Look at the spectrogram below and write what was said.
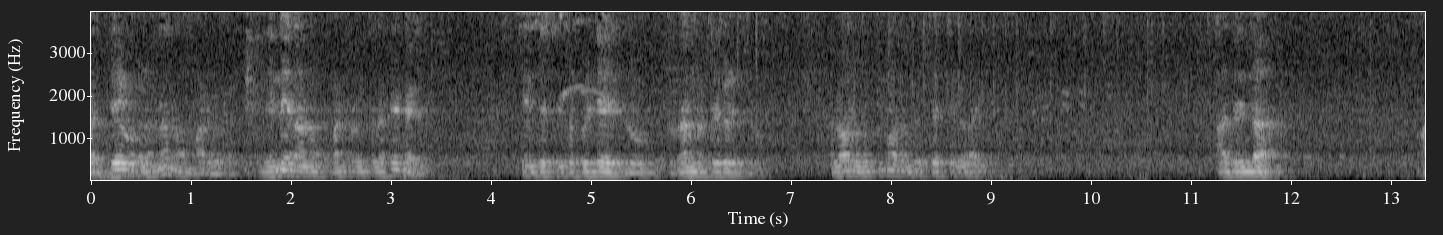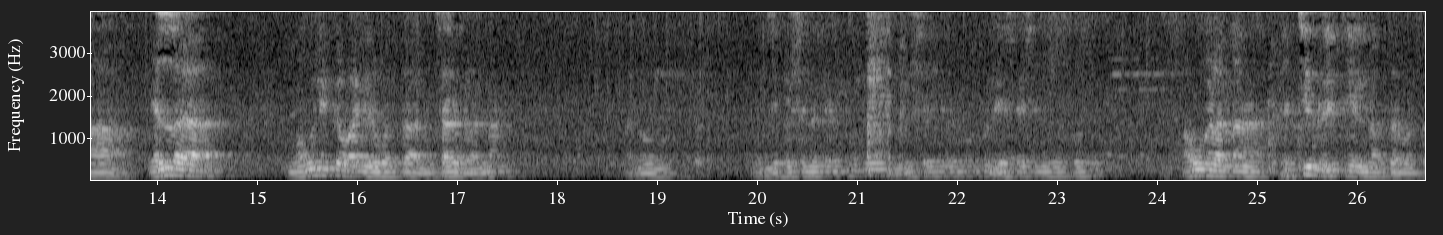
ಕರ್ತವ್ಯಗಳನ್ನು ನಾವು ಮಾಡಬೇಕಾಗ್ತದೆ. ನಿನ್ನೆ ನಾನು ಕಾನ್ಫರೆನ್ಸಲ್ಲಿ ಅಟೆಂಡ್ ಆಗಿದ್ದೆ. ಚೀಫ್ ಜಸ್ಟಿಸ್ ಆಫ್ ಇಂಡಿಯಾ ಇದ್ದರು ಪ್ರಧಾನಮಂತ್ರಿಗಳಿದ್ದರು ಹಲವಾರು ಉತ್ತಮವಾದಂಥ ಚರ್ಚೆಗಳಾಯಿತು. ಆದ್ದರಿಂದ ಎಲ್ಲ ಮೌಲಿಕವಾಗಿರುವಂಥ ವಿಚಾರಗಳನ್ನು ಅದು ಎಕ್ಸಿಬಿಷನಲ್ಲಿ ಇರ್ಬೋದು ಜುಡಿಷಿಯಲ್ಲಿ ಇರ್ಬೋದು ಲೆಜಿಸ್ಲೇಷನ್ ಇರ್ಬೋದು, ಅವುಗಳನ್ನು ಹೆಚ್ಚಿನ ರೀತಿಯಲ್ಲಿ ನಾವು ತರುವಂಥ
